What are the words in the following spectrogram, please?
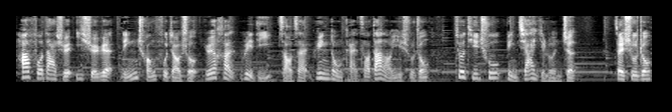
哈佛大学医学院临床副教授约翰·瑞迪早在《运动改造大脑》一书中就提出并加以论证。在书中，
